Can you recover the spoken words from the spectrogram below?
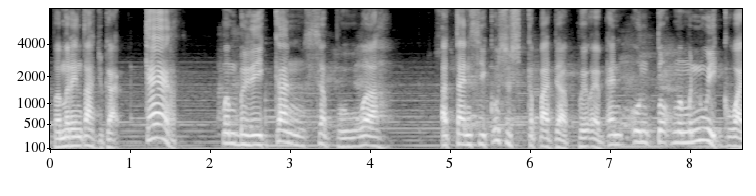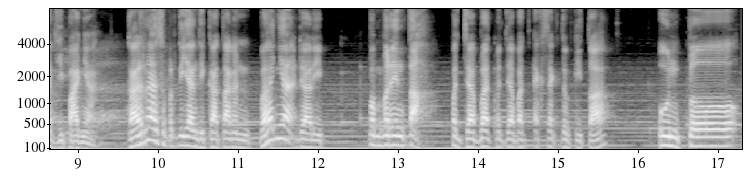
pemerintah juga care memberikan sebuah atensi khusus kepada BUMN untuk memenuhi kewajibannya. Karena seperti yang dikatakan banyak dari pemerintah, pejabat-pejabat eksekutif kita untuk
